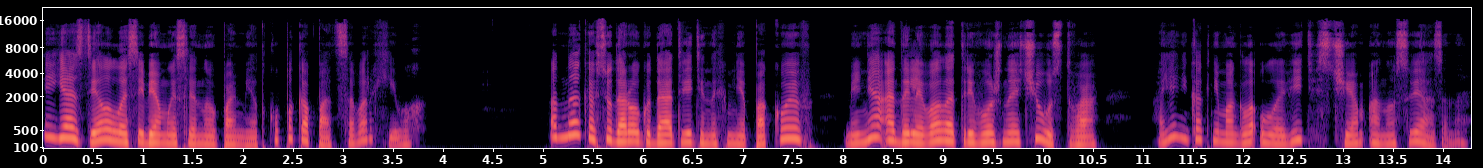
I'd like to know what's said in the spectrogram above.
и я сделала себе мысленную пометку покопаться в архивах. Однако всю дорогу до отведенных мне покоев меня одолевало тревожное чувство, а я никак не могла уловить, с чем оно связано.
